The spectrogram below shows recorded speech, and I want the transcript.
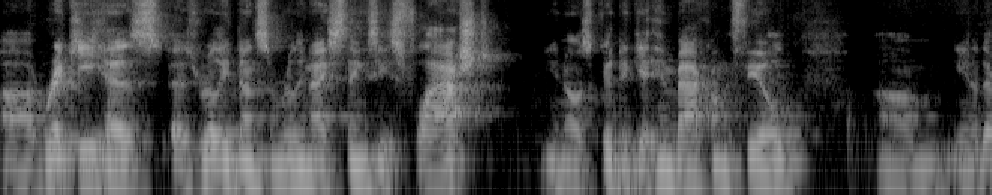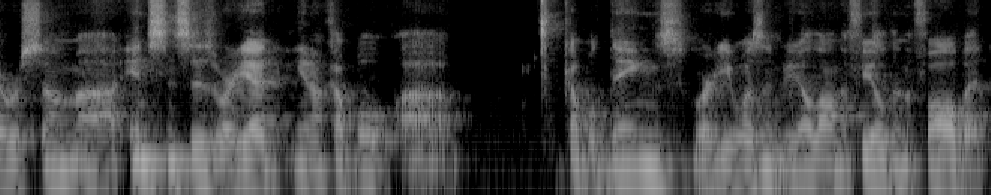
uh, Ricky has has really done some really nice things. He's flashed. You know, it's good to get him back on the field. Um, you know, there were some uh, instances where he had, you know, a couple, uh, couple dings where he wasn't able on the field in the fall, but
